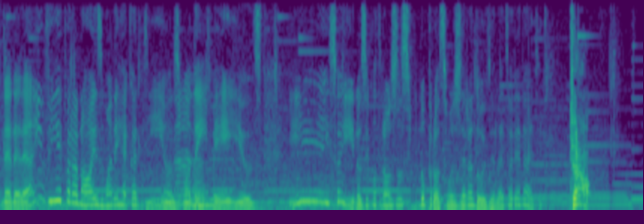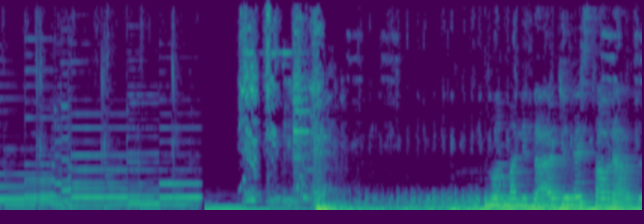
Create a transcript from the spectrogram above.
nanarã, envie para nós, mandem recadinhos, mandem e-mails. E é isso aí. Nos encontramos no próximo gerador de aleatoriedade. Tchau! Normalidade restaurada.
